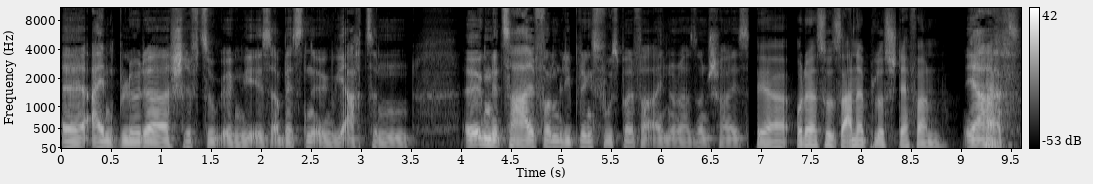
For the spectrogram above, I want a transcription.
äh, ein blöder Schriftzug irgendwie ist, am besten irgendwie 18, irgendeine Zahl vom Lieblingsfußballverein oder so ein Scheiß. Ja, oder Susanne plus Stefan. Ja, Herz.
